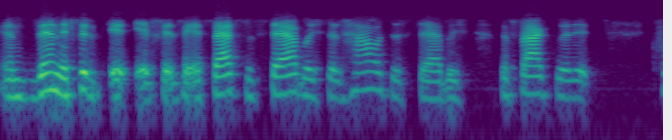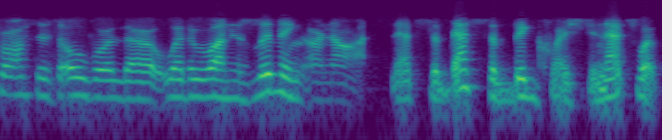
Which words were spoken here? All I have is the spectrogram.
and then if it if if, if that's established then how it's established, the fact that it crosses over the whether one is living or not. That's the that's the big question. That's what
